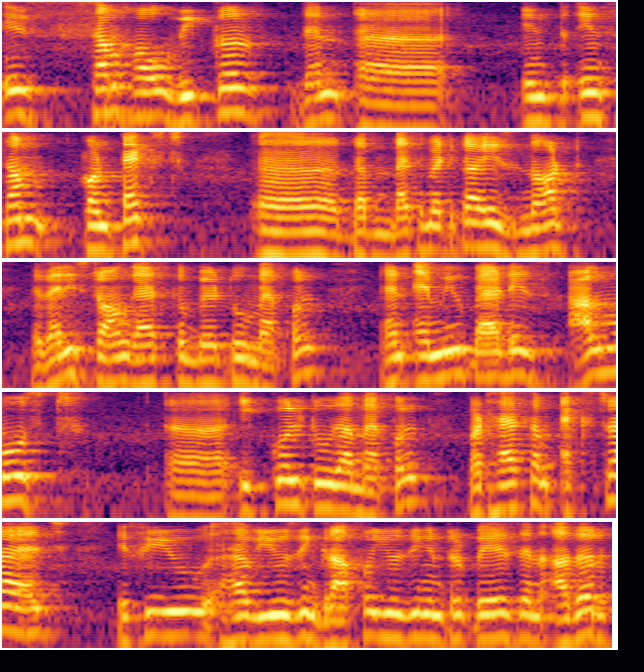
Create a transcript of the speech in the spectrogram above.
is somehow weaker than uh, in in some context the Mathematica is not very strong as compared to Maple and MUPAD is almost uh, equal to the Maple but has some extra edge if you have using grapho using interface and other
